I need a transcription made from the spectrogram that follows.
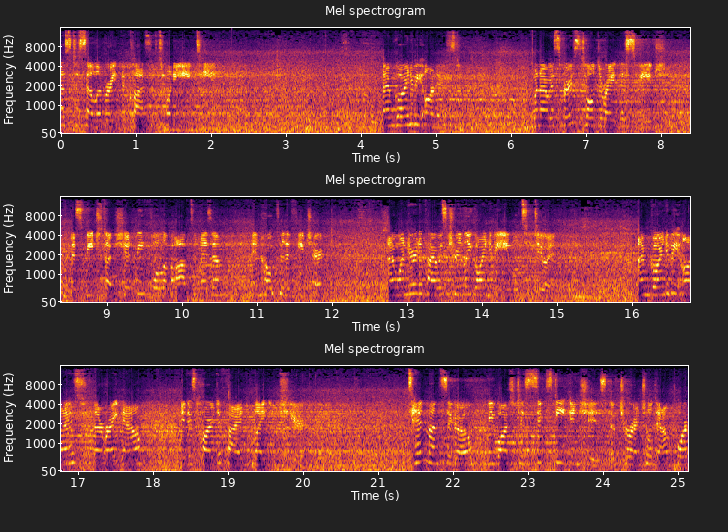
us to celebrate the class of 2018. I'm going to be honest. When I was first told to write this speech, a speech that should be full of optimism and hope for the future, I wondered if I was truly going to be able to do it. I'm going to be honest that right now, it is hard to find light and cheer. Ten months ago, we watched as 60 inches of torrential downpour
